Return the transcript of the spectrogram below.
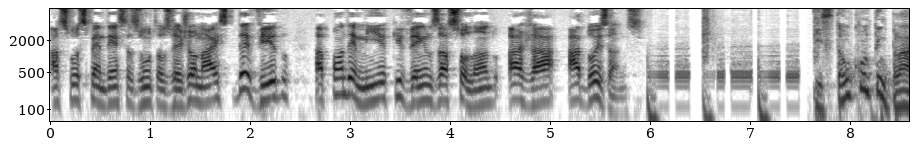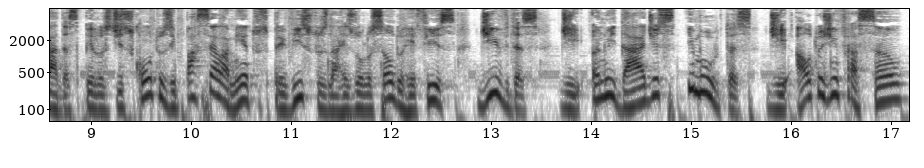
as suas pendências junto aos regionais devido à pandemia que vem nos assolando há já há dois anos estão contempladas pelos descontos e parcelamentos previstos na resolução do Refis dívidas de anuidades e multas, de autos de infração,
